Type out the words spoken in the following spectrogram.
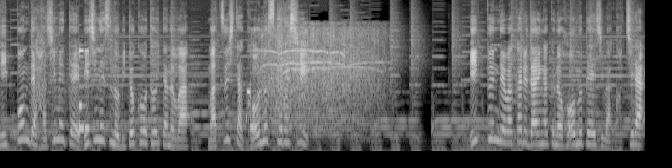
日本で初めてビジネスの美徳を説いたのは松下幸之助らしい。1分でわかる大学のホームページはこちら。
